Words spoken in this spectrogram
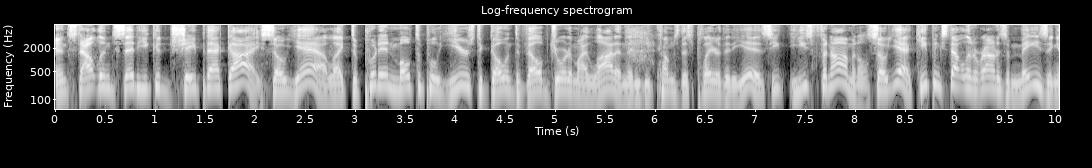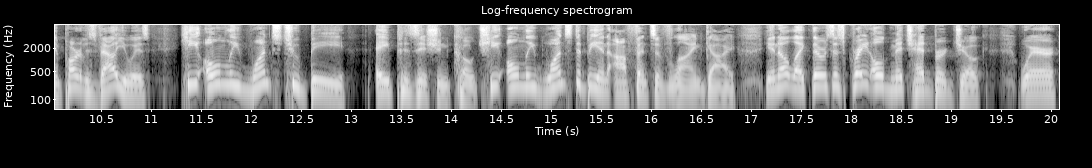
and Stoutland said he could shape that guy. So yeah, like to put in multiple years to go and develop Jordan Mailata, and then he becomes this player that he is. He he's phenomenal. So yeah, keeping Stoutland around is amazing, and part of his value is he only wants to be a position coach. He only wants to be an offensive line guy. You know, like there was this great old Mitch Hedberg joke where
